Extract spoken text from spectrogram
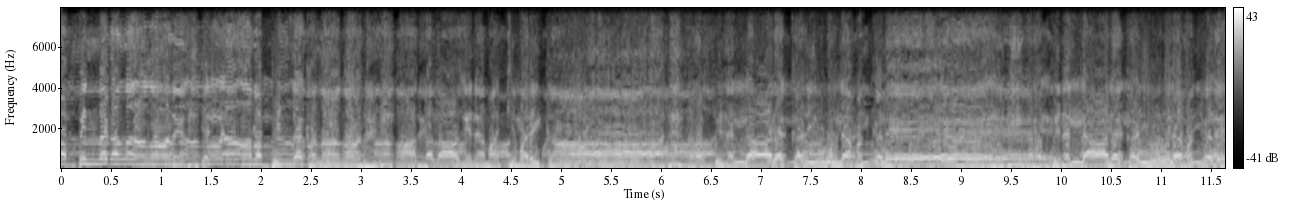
റബ്ബിന്റെ കലാകാണ് എല്ലാ റബ്ബിന്റെ കലാകാണ് ആ കലാകിനെ മാറ്റി മറിക്കാൻ. റബ്ബിനല്ലാതെ കഴിയൂല മക്കളെ. റബ്ബിനല്ലാതെ കഴിയൂല മക്കളെ.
